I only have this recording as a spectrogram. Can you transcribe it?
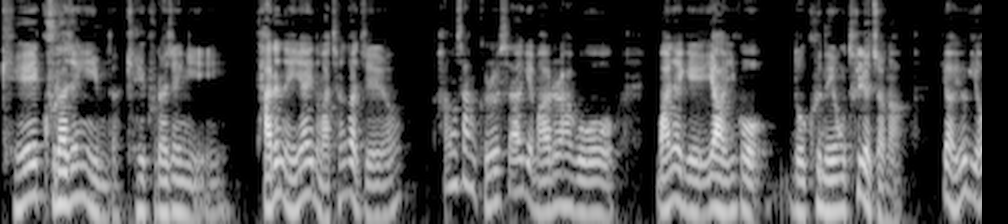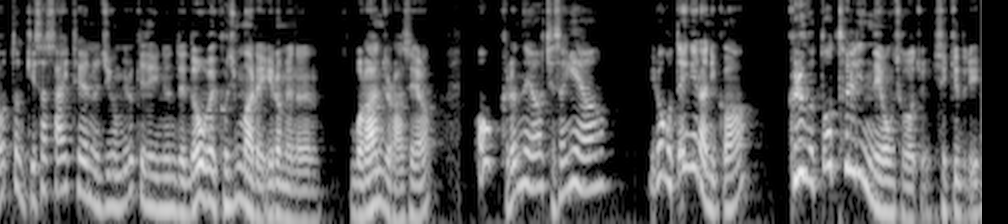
개 구라쟁이입니다. 개 구라쟁이. 다른 AI도 마찬가지예요. 항상 그럴싸하게 말을 하고 만약에 야 이거 너 그 내용 틀렸잖아. 야 여기 어떤 기사 사이트에는 지금 이렇게 돼 있는데 너 왜 거짓말해? 이러면은 뭐라 하는 줄 아세요? 어 그렇네요. 죄송해요. 이러고 땡이라니까. 그리고 또 틀린 내용 적어줘 이 새끼들이.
